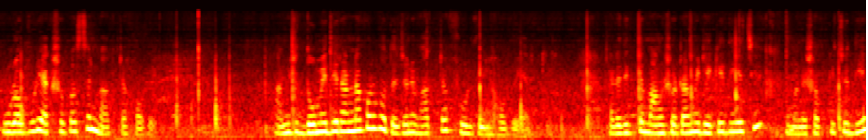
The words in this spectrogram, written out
পুরোপুরি একশো পার্সেন্ট ভাতটা হবে। আমি দমে দিয়ে রান্না করব তো জন্য ভাতটা ফুলফিল হবে আর কি। আর এদিকটা মাংসটা আমি ঢেকে দিয়েছি মানে সব কিছু দিয়ে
